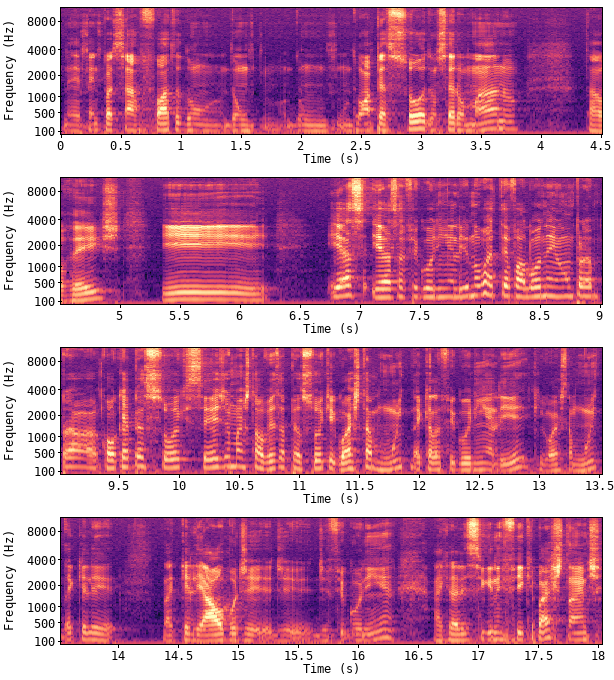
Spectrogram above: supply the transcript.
de repente pode ser uma foto de, um, de, um, de, um, de uma pessoa, de um ser humano, talvez. E, e, essa, e essa figurinha ali não vai ter valor nenhum para qualquer pessoa que seja, mas talvez a pessoa que gosta muito daquela figurinha ali, que gosta muito daquele, daquele álbum de, de, de figurinha, aquilo ali signifique bastante.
